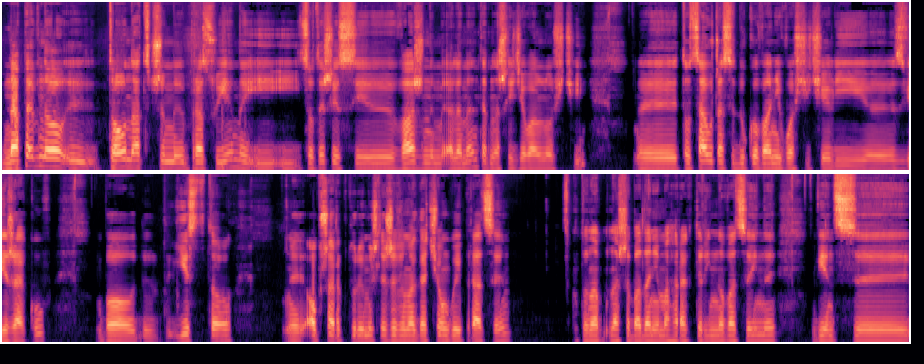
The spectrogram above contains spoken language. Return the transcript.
Na pewno y, to, nad czym pracujemy i, i co też jest ważnym elementem naszej działalności, to cały czas edukowanie właścicieli zwierzaków bo jest to y, obszar, który myślę, że wymaga ciągłej pracy. To nasze badanie ma charakter innowacyjny, więc y,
